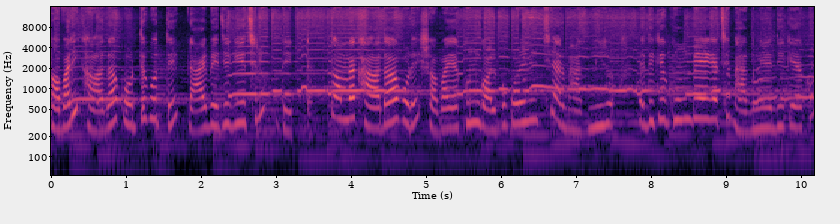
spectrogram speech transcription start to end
সবারই খাওয়া দাওয়া করতে করতে প্রায় বেজে গিয়েছিল দেড়টা। তো আমরা খাওয়া দাওয়া করে সবাই এখন গল্প করে নিচ্ছি আর ভাগ্নির এদিকে ঘুম পেয়ে গেছে, ভাগ্নের দিকে এখন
